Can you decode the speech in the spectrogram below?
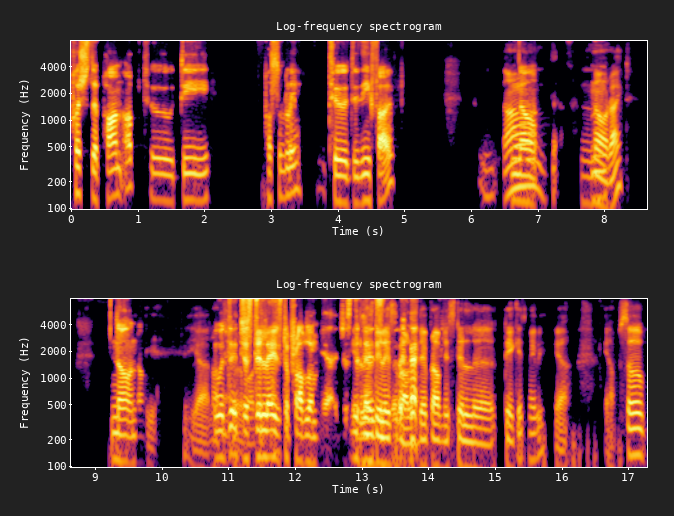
Push the pawn up to D, possibly to the D5. No. Um, th- no, Mm. right? No, no. Yeah, It, would, sure it just about this one. delays the problem. Yeah, it just it delays. delays the- problem. They probably still uh, take it, maybe. Yeah, yeah. So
